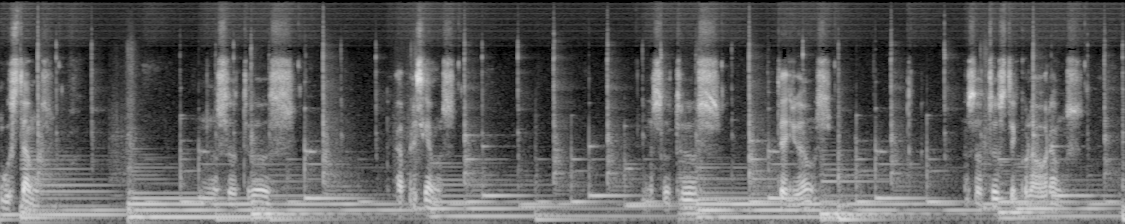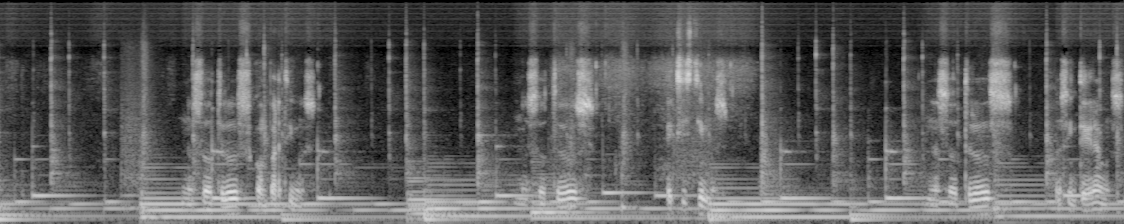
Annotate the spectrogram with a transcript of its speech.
gustamos. Nosotros apreciamos. Nosotros te ayudamos. Nosotros te colaboramos. Nosotros compartimos. Nosotros existimos. Nosotros nos integramos.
